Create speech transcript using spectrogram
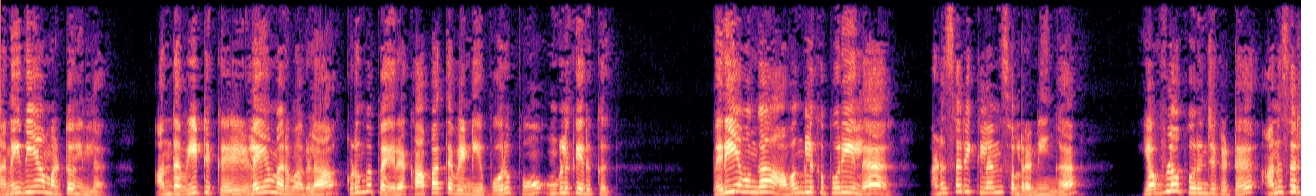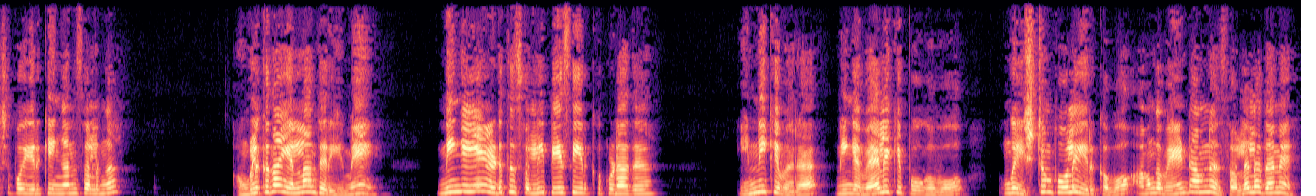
மனைவியாக மட்டும் இல்லை அந்த வீட்டுக்கு இளைய மருமகளாக குடும்ப பெயரை காப்பாற்ற வேண்டிய பொறுப்பும் உங்களுக்கு இருக்கு. பெரியவங்க அவங்களுக்கு புரியல அனுசரிக்கலன்னு சொல்கிற நீங்கள் எவ்வளோ புரிஞ்சுக்கிட்டு அனுசரித்து போயிருக்கீங்கன்னு சொல்லுங்கள் உங்களுக்கு தான் எல்லாம் தெரியுமே. நீங்கள் ஏன் எடுத்து சொல்லி பேசியிருக்கக்கூடாது இன்றைக்கி இன்னைக்கு வர நீங்கள் வேலைக்கு போகவோ உங்கள் இஷ்டம் போல இருக்கவோ அவங்க வேண்டாம்னு சொல்லலை தானே?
